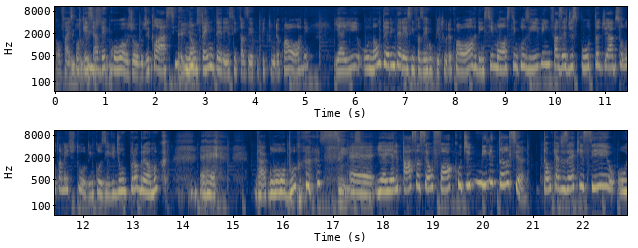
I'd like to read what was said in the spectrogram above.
Não faz porque se isso, adequou ao jogo de classe, É não isso. tem interesse em fazer ruptura com a ordem. E aí, o não ter interesse em fazer ruptura com a ordem se mostra, inclusive, em fazer disputa de absolutamente tudo, inclusive de um programa é, da Globo. sim, É, e aí ele passa a ser o foco de militância. Então quer dizer que se o,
